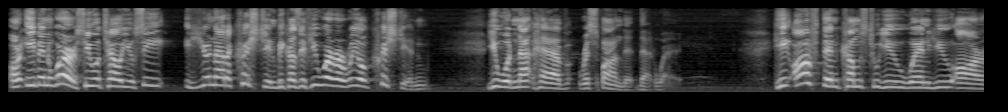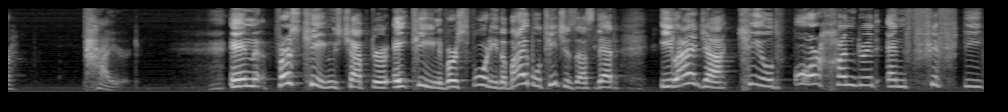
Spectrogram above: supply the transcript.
Or even worse, he will tell you, see, you're not a Christian because if you were a real Christian, you would not have responded that way. He often comes to you when you are tired. In 1 Kings chapter 18 verse 40, the Bible teaches us that Elijah killed 450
